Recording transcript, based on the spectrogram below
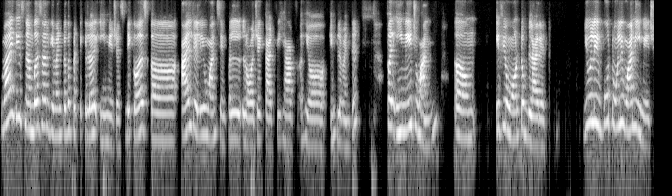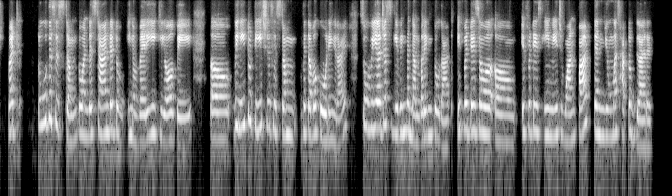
why these numbers are given to the particular images? Because uh, I'll tell you one simple logic that we have here implemented. For image one, um, if you want to blur it, you will import only one image, but to the system to understand it in a very clear way uh, we need to teach the system with our coding right? So we are just giving the numbering to that. If it is a uh, if it is image one part then you must have to blur it.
